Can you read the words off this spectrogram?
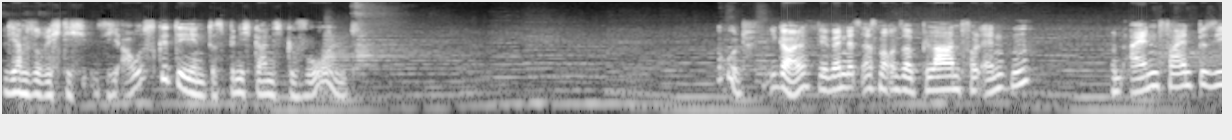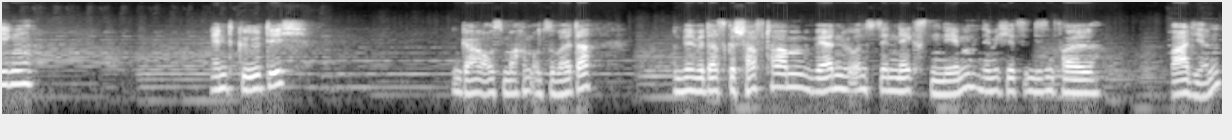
Die haben so richtig sich ausgedehnt. Das bin ich gar nicht gewohnt. Na gut, egal. Wir werden jetzt erstmal unser Plan vollenden und einen Feind besiegen. Endgültig. Den Garaus machen und so weiter. Und wenn wir das geschafft haben, werden wir uns den nächsten nehmen. Nämlich jetzt in diesem Fall Badien.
